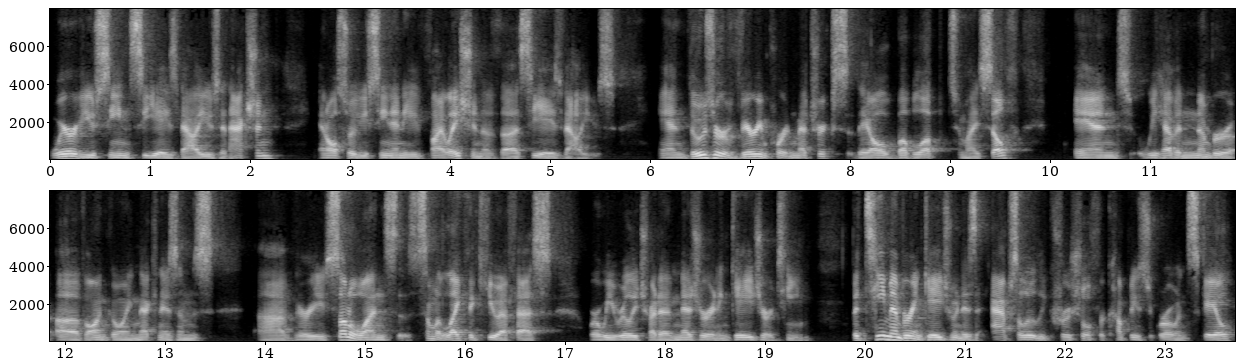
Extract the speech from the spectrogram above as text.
where have you seen CEA's values in action, and also have you seen any violation of the CEA's values. And those are very important metrics. They all bubble up to myself. And we have a number of ongoing mechanisms, uh, very subtle ones, somewhat like the QFS, where we really try to measure and engage our team. But team member engagement is absolutely crucial for companies to grow and scale.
